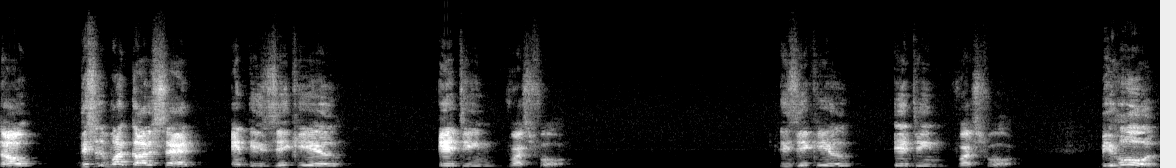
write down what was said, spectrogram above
Now, this is what God said in Ezekiel 18, verse 4. Ezekiel 18, verse 4. Behold,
